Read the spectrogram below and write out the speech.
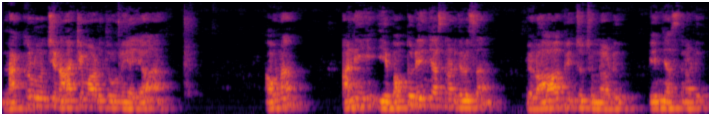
నక్కలు వచ్చి నాట్యం ఆడుతూ ఉన్నాయ్యా అవునా? అని ఈ భక్తుడు ఏం చేస్తున్నాడు తెలుసా? విలాపించుచున్నాడు. ఏం చేస్తున్నాడు?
